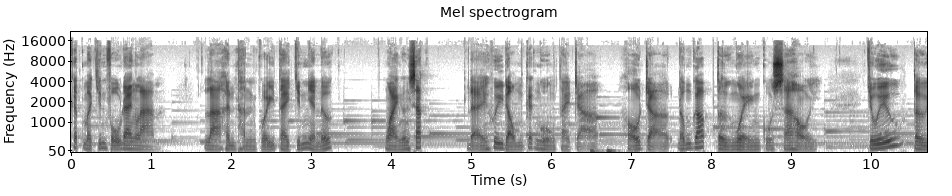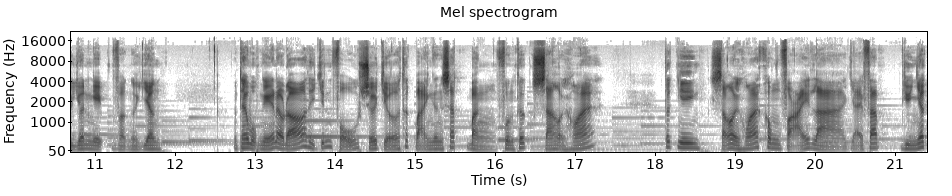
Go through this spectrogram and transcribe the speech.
cách mà chính phủ đang làm là hình thành quỹ tài chính nhà nước ngoài ngân sách để huy động các nguồn tài trợ, hỗ trợ, đóng góp tự nguyện của xã hội, chủ yếu từ doanh nghiệp và người dân. Theo một nghĩa nào đó thì chính phủ sửa chữa thất bại ngân sách bằng phương thức xã hội hóa. Tất nhiên, xã hội hóa không phải là giải pháp duy nhất.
